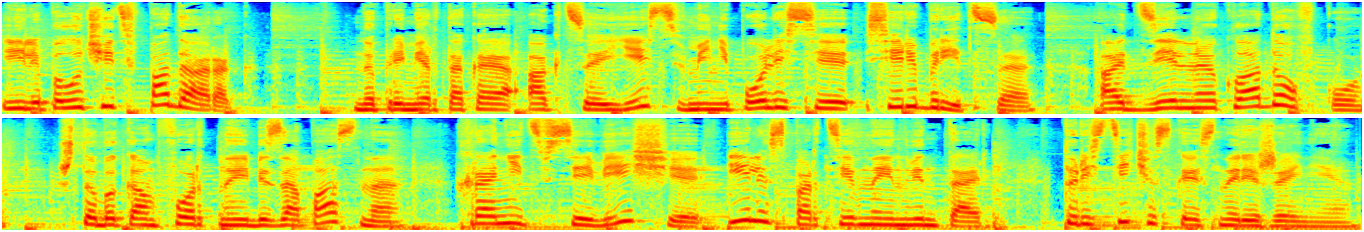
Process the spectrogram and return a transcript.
или получить в подарок. Например, такая акция есть в мини-полисе «Серебрица» – отдельную кладовку, чтобы комфортно и безопасно хранить все вещи или спортивный инвентарь, туристическое снаряжение.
